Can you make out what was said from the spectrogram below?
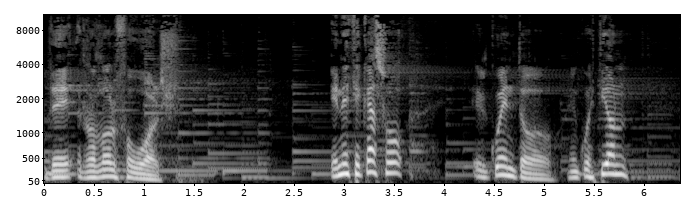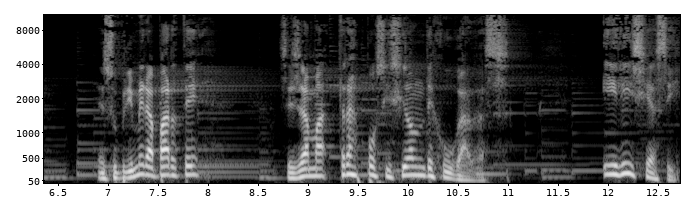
de Rodolfo Walsh. En este caso, el cuento en cuestión, en su primera parte, se llama Transposición de jugadas. Y dice así.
